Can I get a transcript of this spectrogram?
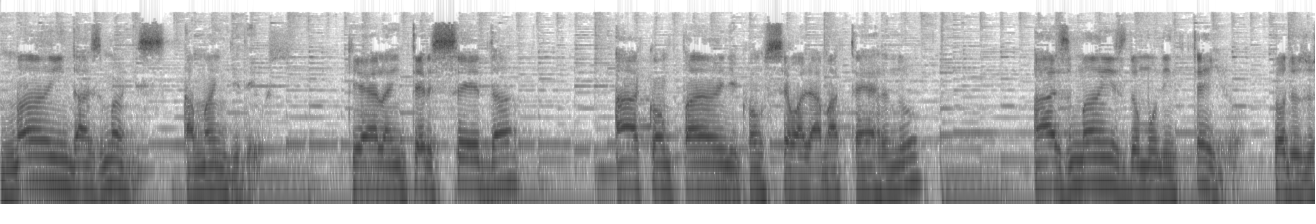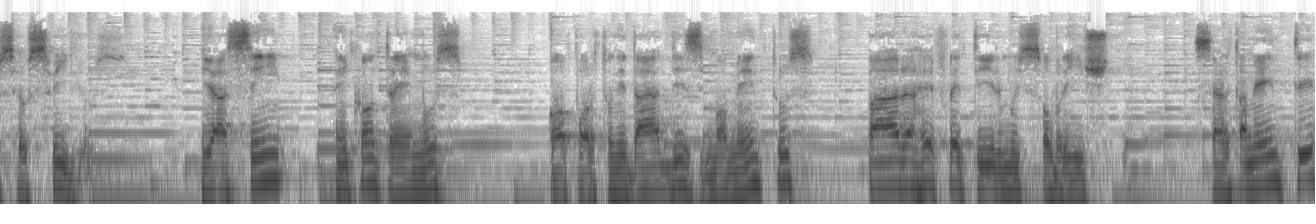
Mãe das Mães, a Mãe de Deus, que ela interceda, acompanhe com seu olhar materno as mães do mundo inteiro, todos os seus filhos, e assim encontremos oportunidades, momentos para refletirmos sobre isto. Certamente,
